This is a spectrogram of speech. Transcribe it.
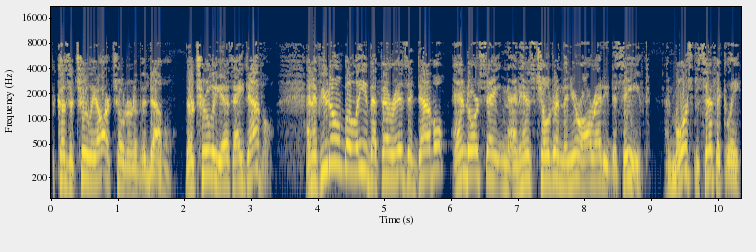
Because there truly are children of the devil. There truly is a devil. And if you don't believe that there is a devil and or Satan and his children, then you're already deceived. And more specifically,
